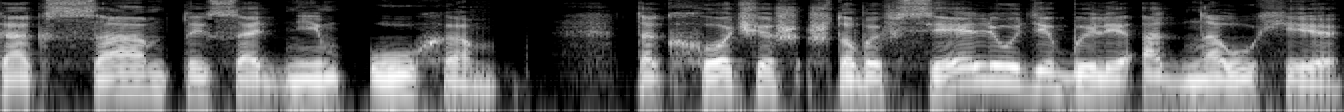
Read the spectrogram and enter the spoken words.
Как сам ты с одним ухом, так хочешь, чтобы все люди были одноухие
